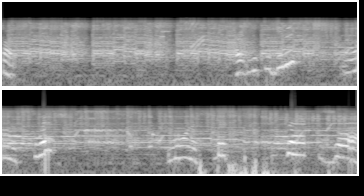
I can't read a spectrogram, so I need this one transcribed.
first. Alright, Mr. Guinness, you want to switch? You want to switch back to Zora.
